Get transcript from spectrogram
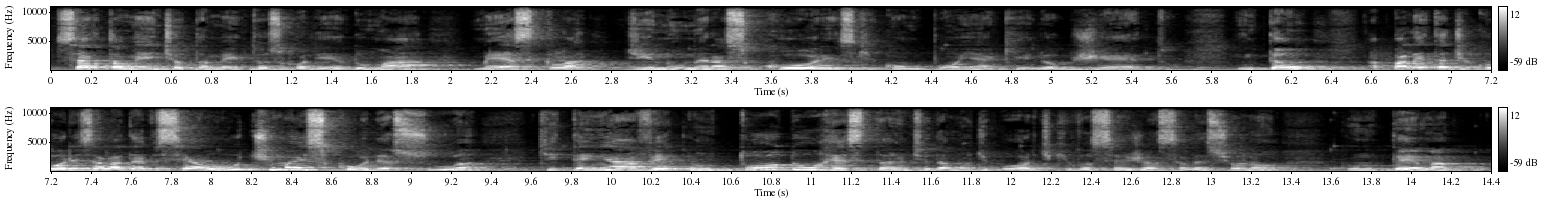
certamente eu também estou escolhendo uma mescla de inúmeras cores que compõem aquele objeto. Então, a paleta de cores ela deve ser a última escolha sua que tenha a ver com todo o restante da moodboard que você já selecionou, com o tema,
